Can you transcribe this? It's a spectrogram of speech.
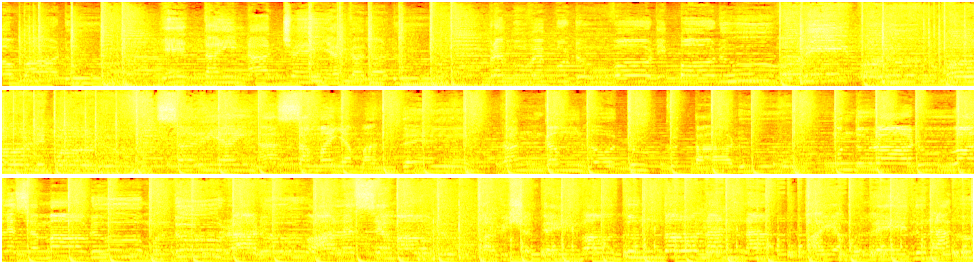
వాడు ఏదైనా చేయగలడు. ప్రభువెప్పుడు ఓడిపోడు. ఓడిపోడు ఓడిపోడు. సరి అయిన సమయమందే రంగంలో దూకుతాడు ముందు రాడు ఆలస్యమాడు ముందు రాడు ఆలస్యమాడు భవిష్యత్ ఏమవుతుందో నన్న భయము లేదు నాకు.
